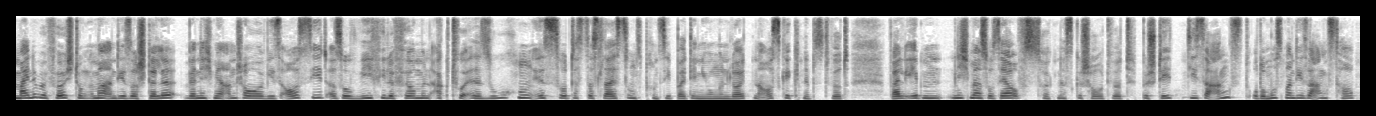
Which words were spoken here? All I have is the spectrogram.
Meine Befürchtung immer an dieser Stelle, wenn ich mir anschaue, wie es aussieht, also wie viele Firmen aktuell suchen, ist so, dass das Leistungsprinzip bei den jungen Leuten ausgeknipst wird, weil eben nicht mehr so sehr aufs Zeugnis geschaut wird. Besteht diese Angst oder muss man diese Angst haben?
